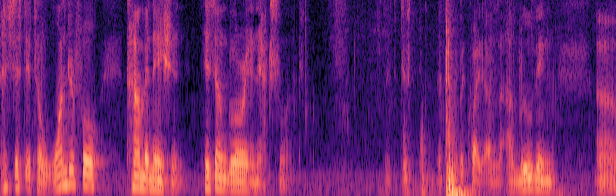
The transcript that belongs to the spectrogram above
It's just, it's a wonderful combination His own glory and excellence. It's just, it's really quite a, a moving uh,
